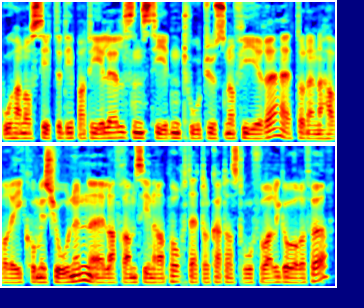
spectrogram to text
hun har nå sittet i partiledelsen siden 2004, etter denne havarikommisjonen eh, la fram sin rapport etter katastrofevalget året før.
